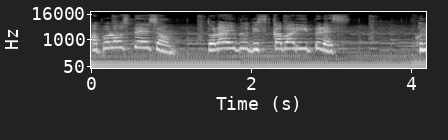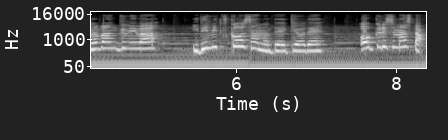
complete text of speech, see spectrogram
アポロステーション。ドライブディスカバリープレス。この番組は出光興産の提供でお送りしました。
